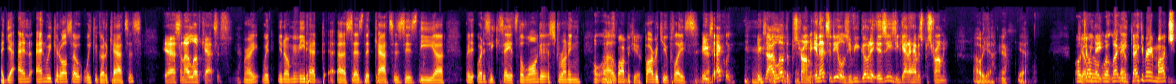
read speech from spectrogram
and yeah, and and we could also we could go to Katz's, Yes, and I love Katz's. right? With you know, Meathead uh, says that Katz's is the uh, what what does he say? It's the longest running oh, Uh, barbecue. barbecue place. Yeah. Exactly. Exactly. I love the pastrami, and that's the deal. Is if you go to Izzy's, you got to have his pastrami. Oh yeah, yeah, yeah. Well, Joey, Joey, we'll, we'll let you. thank Thank you. you very much,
